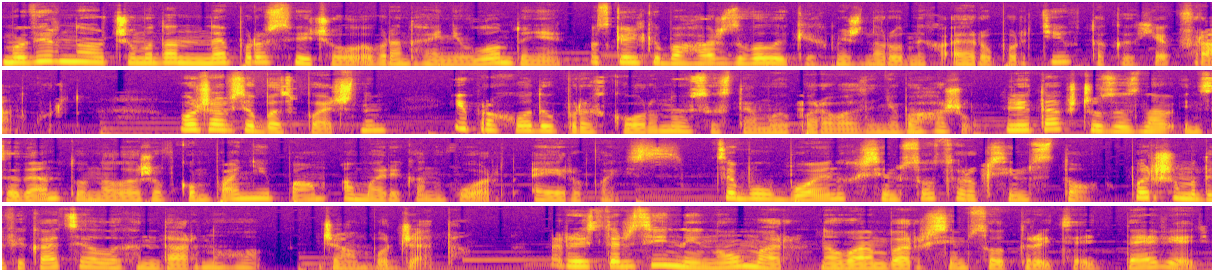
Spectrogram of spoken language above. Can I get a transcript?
Ймовірно, чемодан не просвічували в рентгені в Лондоні, оскільки багаж з великих міжнародних аеропортів, таких як Франкфурт, вважався безпечним і проходив прискореною системою перевезення багажу. Літак, що зазнав інциденту, належав компанії Pan American World Airways. Це був Boeing 747-100, перша модифікація легендарного джамбо-джета. Реєстраційний номер Новембер 739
